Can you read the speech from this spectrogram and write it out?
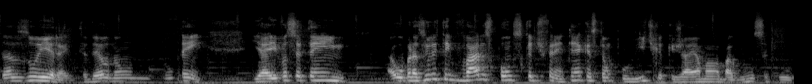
da zoeira, entendeu? Não, não tem. E aí você tem o Brasil ele tem vários pontos que é diferente. Tem a questão política, que já é uma bagunça, que,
